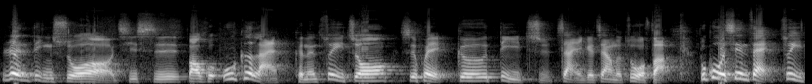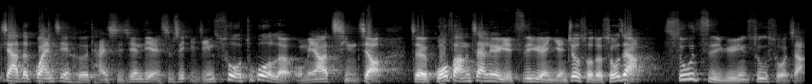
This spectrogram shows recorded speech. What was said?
认定说，哦，其实包括乌克兰可能最终是会割地止战一个这样的做法。不过现在最佳的关键和谈时间点是不是已经错过了？我们要请教这国防战略与资源研究所的所长苏子云苏所长。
